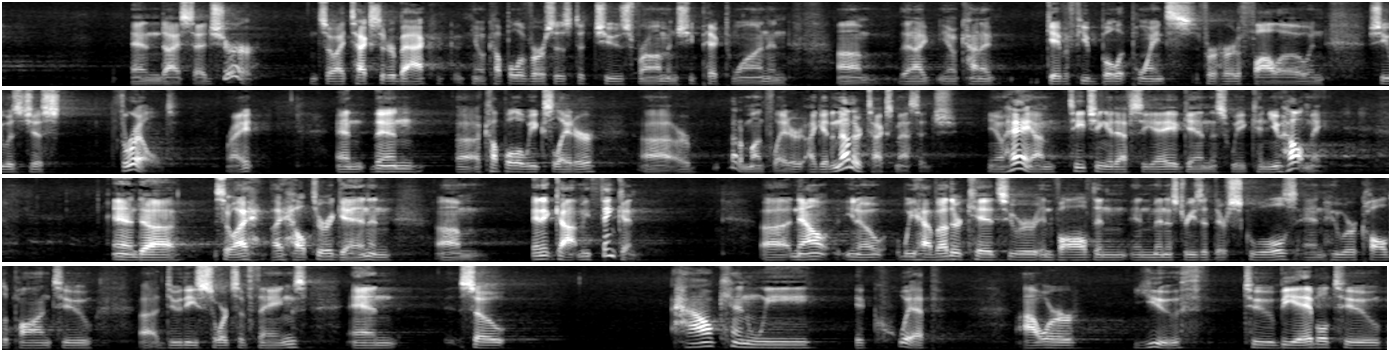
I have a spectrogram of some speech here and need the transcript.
And I said, Sure. And so I texted her back, you know, a couple of verses to choose from, and she picked one. And um, then I, you know, kind of gave a few bullet points for her to follow, and she was just thrilled, right? And then uh, a couple of weeks later, uh, or about a month later, I get another text message. You know, hey, I'm teaching at FCA again this week. Can you help me? And uh, so I, I helped her again, and, um, and it got me thinking. Uh, now, you know, we have other kids who are involved in, in ministries at their schools and who are called upon to uh, do these sorts of things. And so, how can we equip our youth to be able to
